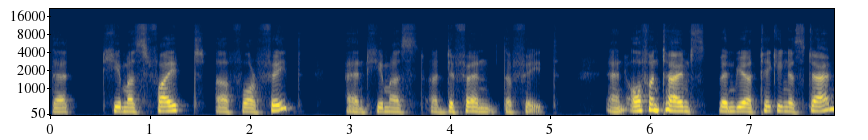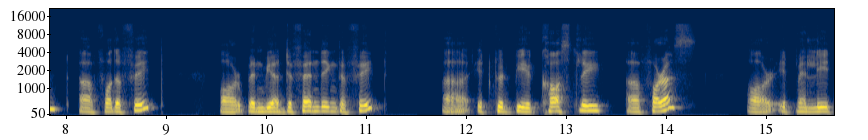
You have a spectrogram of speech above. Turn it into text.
that he must fight uh, for faith and he must uh, defend the faith. And oftentimes, when we are taking a stand uh, for the faith, or when we are defending the faith, Uh, it could be costly uh, for us, or it may lead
